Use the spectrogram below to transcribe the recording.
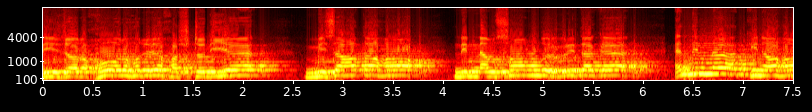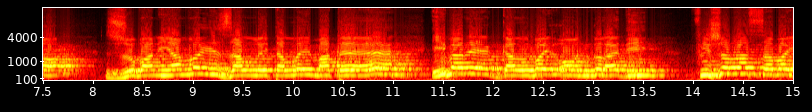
নিজর হর হরিরে কষ্ট দিয়ে মিশাতা হ নিন্নাম সং গরি গরি তাকে এন্দিল্লা কিনা হ? জুবানিয়া লই মাতে। ইবারে গালবাই অন গলায় দি ফিসরা সবাই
